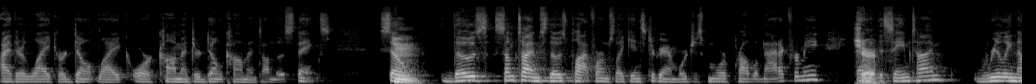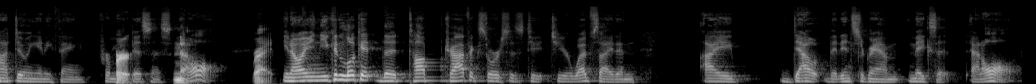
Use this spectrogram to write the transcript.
either like or don't like or comment or don't comment on those things. So hmm. those sometimes those platforms like Instagram were just more problematic for me. Sure. And at the same time, really not doing anything for my for, business no. at all. Right. You know, I mean, you can look at the top traffic sources to to your website, and I doubt that Instagram makes it at all.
